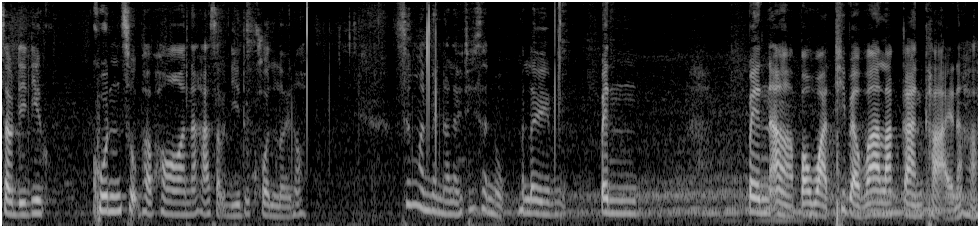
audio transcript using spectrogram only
สวัสดี คุณสุภพรนะคะ สวัสดีทุกคนเลยเนาะซึ่งมันเป็นอะไรที่สนุก มันเลยเป็นเป็นประวัติที่แบบว่ารักการขายนะคะ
